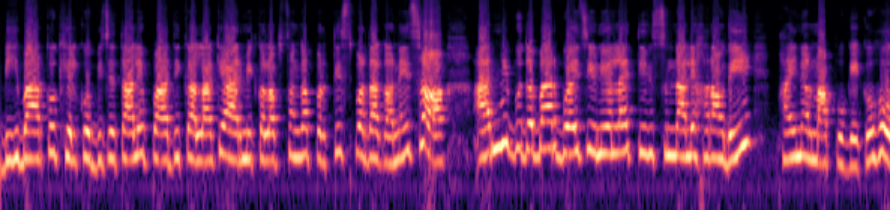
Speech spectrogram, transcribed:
बिहिबारको खेलको विजेताले उपाधिका लागि आर्मी क्लबसँग प्रतिस्पर्धा गर्नेछ। आर्मी बुधबार बोइज युनियनलाई तीन शून्यले हराउँदै फाइनलमा पुगेको हो।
